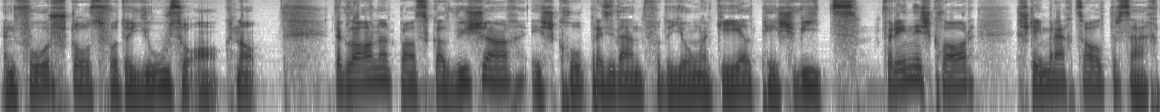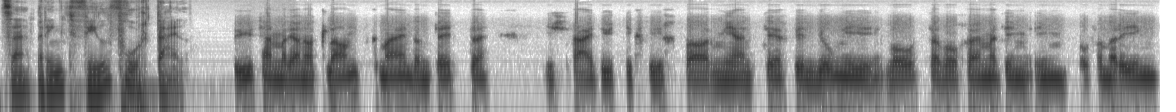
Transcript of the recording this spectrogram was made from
einen Vorstoß von der JUSO angenommen. Der Glaner Pascal Vichard ist Co-Präsident der jungen GLP Schweiz. Für ihn ist klar, das Stimmrechtsalter 16 bringt viel Vorteile. Bei uns haben wir ja noch die Landsgemeinde und dort ist eindeutig sichtbar. Wir haben sehr viele junge Voten, die kommen im, im, auf dem Ring,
